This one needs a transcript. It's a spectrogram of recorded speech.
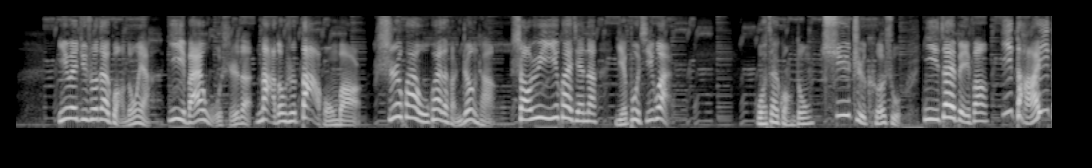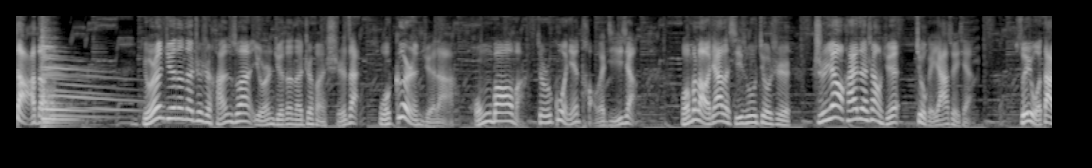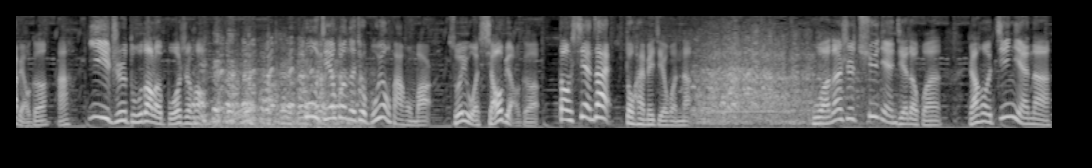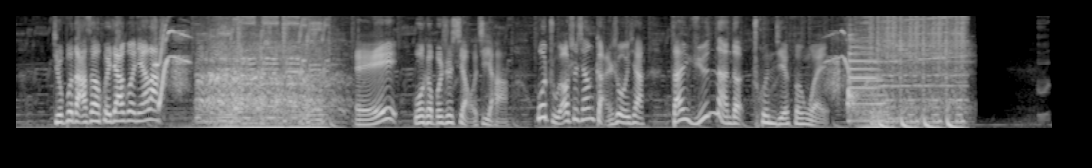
因为据说在广东呀，一百五十的那都是大红包，十块五块的很正常，少于一块钱呢也不奇怪。我在广东屈指可数，你在北方一沓一沓的。有人觉得呢这是寒酸，有人觉得呢这很实在。我个人觉得啊，红包嘛就是过年讨个吉祥。我们老家的习俗就是，只要还在上学就给压岁钱。所以，我大表哥啊，一直读到了博士后。不结婚的就不用发红包。所以，我小表哥到现在都还没结婚呢。我呢是去年结的婚，然后今年呢就不打算回家过年了。哎，我可不是小气哈，我主要是想感受一下咱云南的春节氛围。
